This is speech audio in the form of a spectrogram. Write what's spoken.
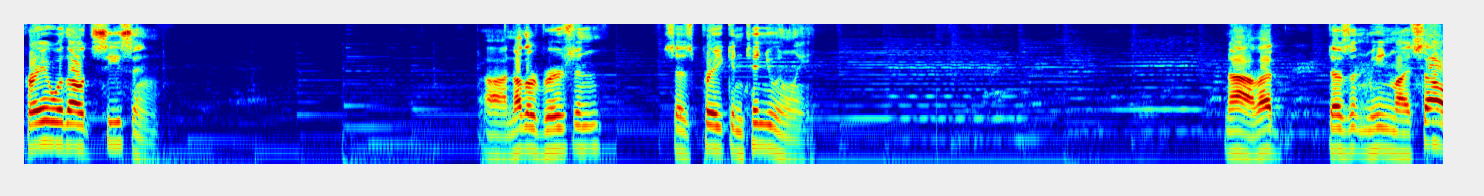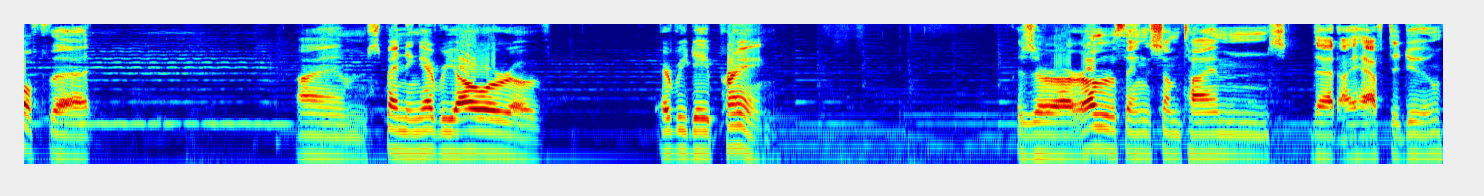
Pray without ceasing. Uh, another version says pray continually. Now, that doesn't mean myself that I'm spending every hour of every day praying. Because there are other things sometimes that I have to do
